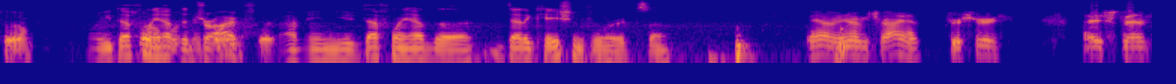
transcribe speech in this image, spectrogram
so Well, you definitely So have the drive for it. I mean, you definitely have the dedication for it. So Yeah, I mean, I'm trying for sure. I spent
